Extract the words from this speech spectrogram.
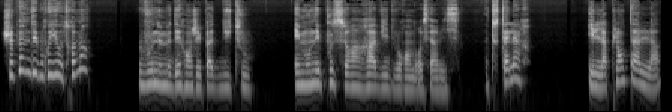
Je peux me débrouiller autrement. Vous ne me dérangez pas du tout. Et mon épouse sera ravie de vous rendre service. À tout à l'heure. Il la planta là,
